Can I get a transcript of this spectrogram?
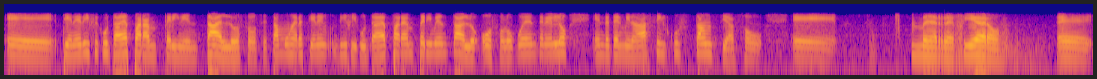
eh, tiene dificultades para experimentarlo, o si estas mujeres tienen dificultades para experimentarlo, o solo pueden tenerlo en determinadas circunstancias, o eh, me refiero, eh,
